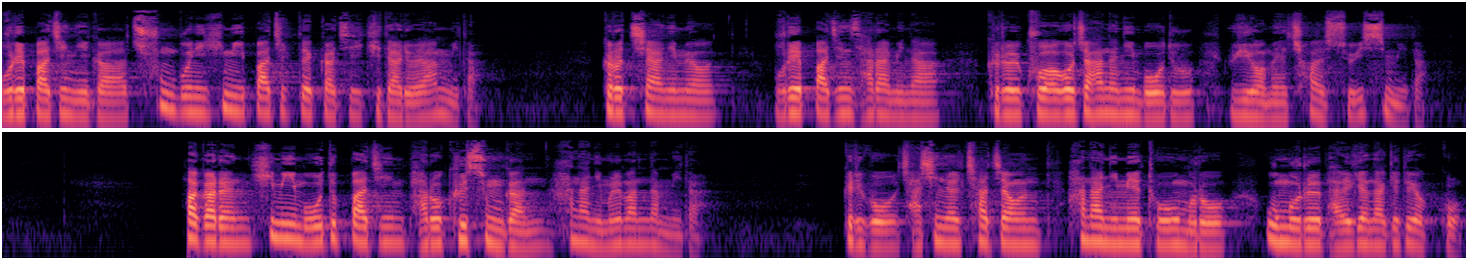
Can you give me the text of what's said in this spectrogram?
물에 빠진 이가 충분히 힘이 빠질 때까지 기다려야 합니다. 그렇지 않으면 물에 빠진 사람이나 그를 구하고자 하는 이 모두 위험에 처할 수 있습니다. 하갈은 힘이 모두 빠진 바로 그 순간 하나님을 만납니다. 그리고 자신을 찾아온 하나님의 도움으로 우물을 발견하게 되었고,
